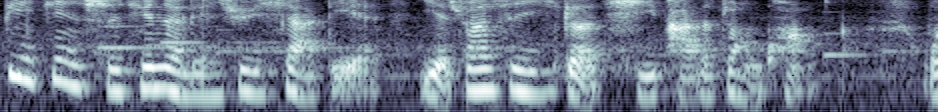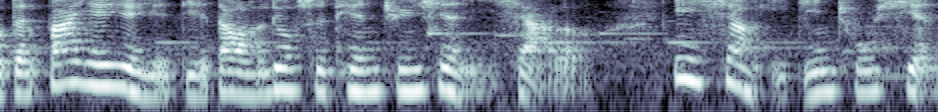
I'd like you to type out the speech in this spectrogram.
毕竟十天的连续下跌，也算是一个奇葩的状况。我的八爷爷也跌到了六十天均线以下了，意向已经出现，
